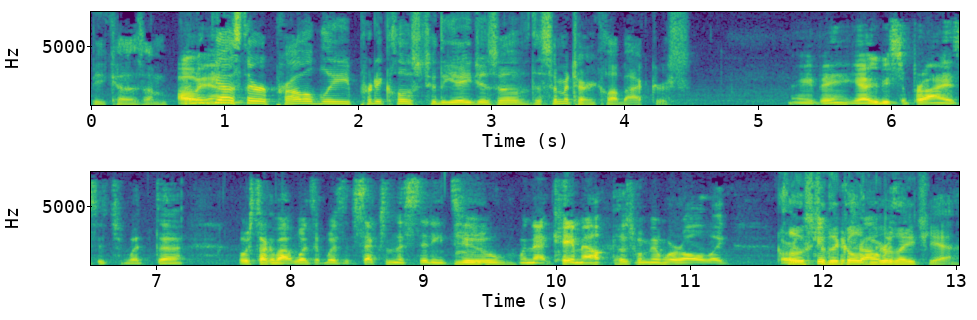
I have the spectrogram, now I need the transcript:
Because I'm oh, yeah. guess they're probably pretty close to the ages of the Cemetery Club actors. Maybe, yeah, you'd be surprised. It's what uh, I was talking about. Was it was it Sex in the City too? Mm. When that came out, those women were all like close to the Golden Girl age, yeah.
